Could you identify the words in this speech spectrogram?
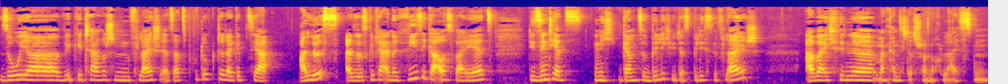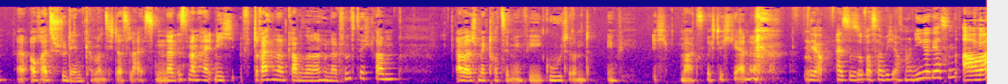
Soja-vegetarischen Fleischersatzprodukte. Da gibt es ja alles. Also es gibt ja eine riesige Auswahl jetzt. Die sind jetzt nicht ganz so billig wie das billigste Fleisch. Aber ich finde, man kann sich das schon noch leisten. Äh, auch als Student kann man sich das leisten. Dann isst man halt nicht 300 Gramm, sondern 150 Gramm. Aber es schmeckt trotzdem irgendwie gut und irgendwie, ich mag es richtig gerne. Ja, also sowas habe ich auch noch nie gegessen, aber.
